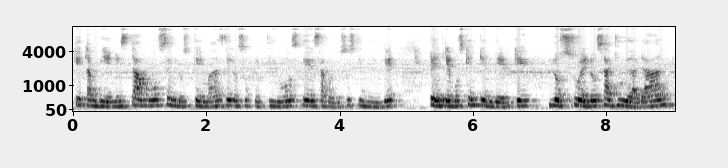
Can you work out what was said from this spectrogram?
que también estamos en los temas de los objetivos de desarrollo sostenible, tendremos que entender que los suelos ayudarán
